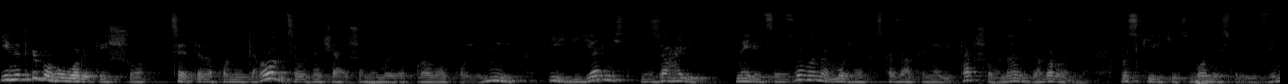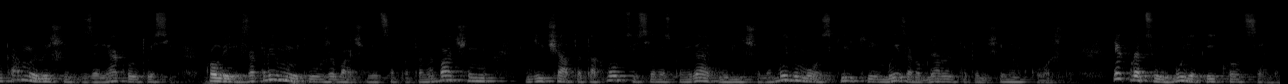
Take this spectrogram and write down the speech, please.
І не треба говорити, що це телефонний терор, це означає, що не в межах правового поля. Ні, їх діяльність взагалі не ліцензована, можна сказати навіть так, що вона заборонена, оскільки вони своїми дзвінками лише залякують осіб. Коли їх затримують, ви вже бачили це по телебаченню. Дівчата та хлопці всі розповідають, ми більше не будемо, оскільки ми заробляли таким чином кошти. Як працює будь-який кол-центр?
